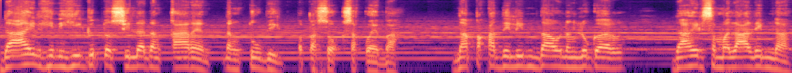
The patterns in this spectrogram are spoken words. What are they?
dahil hinihigop daw sila ng current ng tubig papasok sa kuweba. Napakadilim daw ng lugar dahil sa malalim na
